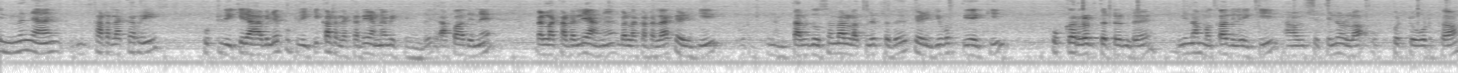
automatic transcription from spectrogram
ഇന്ന് ഞാൻ കടലക്കറി കുട്ടിലേക്ക് രാവിലെ കുട്ടിലേക്ക് കടലക്കറിയാണ് വെക്കുന്നത്. അപ്പോൾ അതിന് വെള്ളക്കടലയാണ് വെള്ളക്കടല കഴുകി തലേദിവസം വെള്ളത്തിലിട്ടത് കഴുകി വൃത്തിയാക്കി കുക്കറിലെടുത്തിട്ടുണ്ട് ഇനി നമുക്ക് അതിലേക്ക് ആവശ്യത്തിനുള്ള ഉപ്പിട്ട് കൊടുക്കാം.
